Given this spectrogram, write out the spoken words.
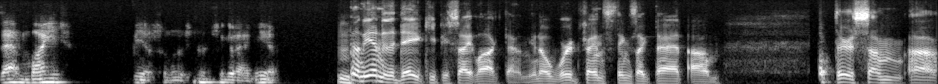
that might be a solution. It's a good idea. At the end of the day, you keep your site locked down. You know, Wordfence, things like that. Um, there's some uh,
